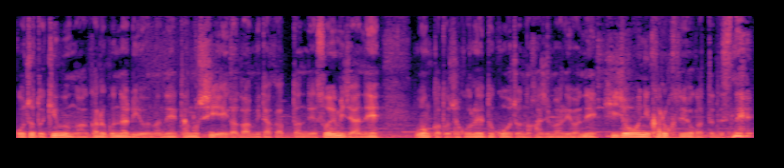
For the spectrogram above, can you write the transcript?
こうちょっと気分が明るくなるようなね、楽しい映画が見たかったんで、そういう意味じゃね、ウォンカとチョコレート工場の始まりはね、非常に軽くて良かったですね。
